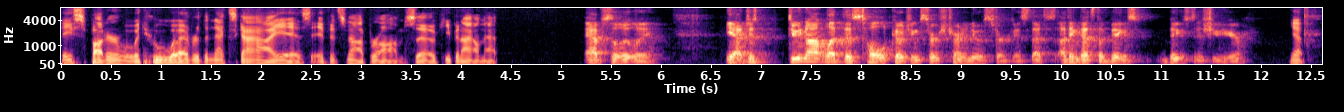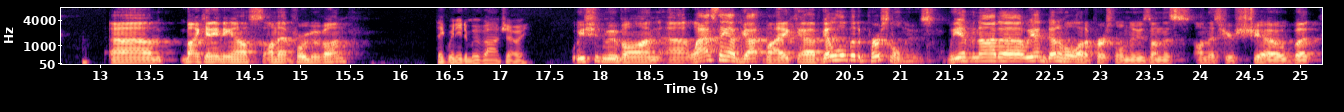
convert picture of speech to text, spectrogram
they sputter with whoever the next guy is if it's not Brohm. So keep an eye on that. Absolutely yeah, just do not let this whole coaching search turn into a circus. That's I think that's the biggest biggest issue here. Yep. Um, Mike, anything else on that before we move on? Think we need to move on, Joey. We should move on. Uh, last thing I've got, Mike, uh, I've got a little bit of personal news. We have not uh, we haven't done a whole lot of personal news on this on this here show, but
